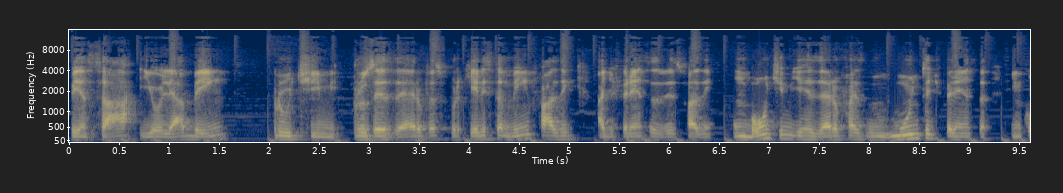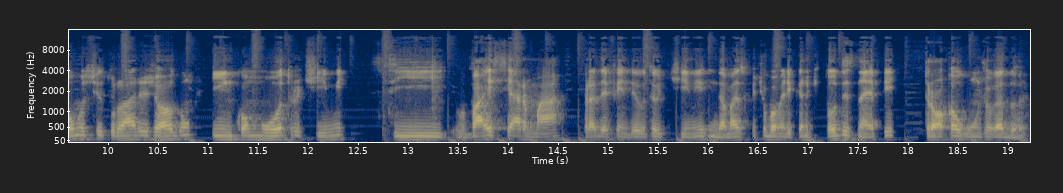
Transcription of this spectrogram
pensar e olhar bem para o time, para os reservas, porque eles também fazem a diferença, às vezes fazem um bom time de reserva faz muita diferença em como os titulares jogam e em como o outro time se vai se armar para defender o teu time, ainda mais no futebol americano que todo snap troca algum jogador.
